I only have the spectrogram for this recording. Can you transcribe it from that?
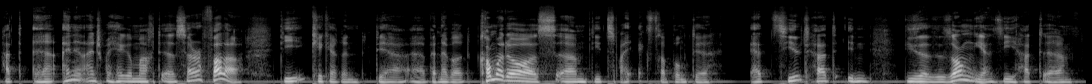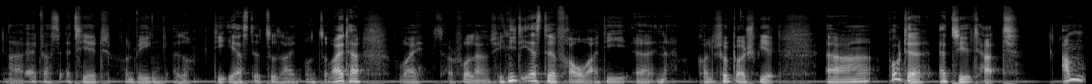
hat äh, einen Einsprecher gemacht, äh, Sarah Fuller, die Kickerin der äh, Vanderbilt Commodores, ähm, die zwei Extrapunkte erzielt hat in dieser Saison. Ja, sie hat äh, etwas erzählt von wegen, also die erste zu sein und so weiter. Wobei Sarah Fuller natürlich nicht die erste Frau war, die äh, in einem College Football Spiel äh, Punkte erzielt hat. Am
